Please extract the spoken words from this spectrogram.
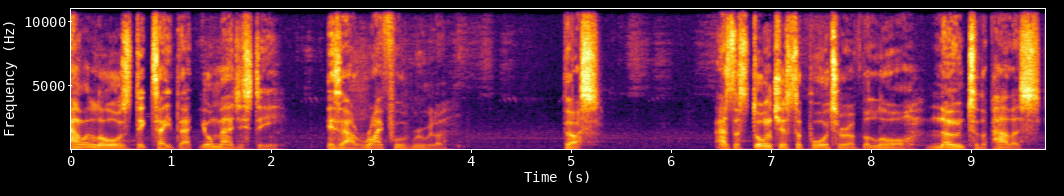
Our laws dictate that your majesty is our rightful ruler. Thus, as the staunchest supporter of the law known to the palace,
